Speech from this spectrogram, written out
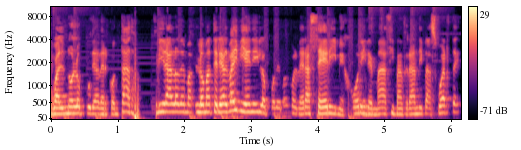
igual no lo pude haber contado. Mira, lo, de, lo material va y viene y lo podemos volver a hacer y mejor y demás y más grande y más fuerte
